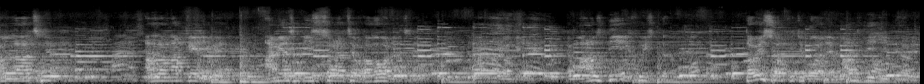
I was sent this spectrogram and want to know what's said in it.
আল্লাহ আছে, আল্লাহ নাম কে নিবে। আমি আছি ঈশ্বর আছে, ভগবান আছে। মানুষ দিয়েই খুঁজতে হবে। তবেই সব কিছু পাওয়া যায় মানুষ দিয়ে যেতে হবে।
